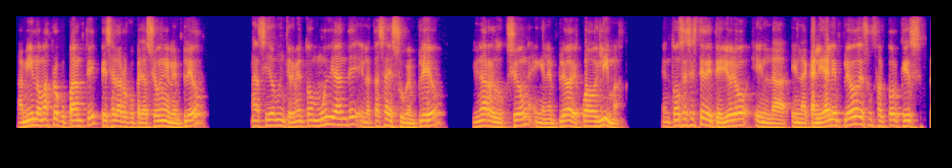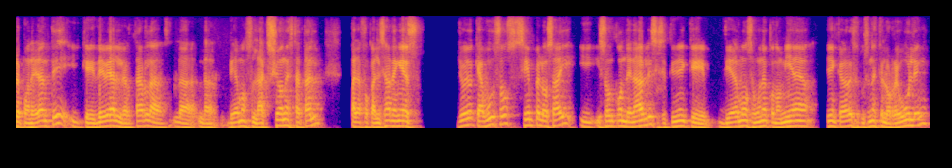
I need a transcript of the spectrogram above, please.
a mí lo más preocupante, pese a la recuperación en el empleo, ha sido un incremento muy grande en la tasa de subempleo y una reducción en el empleo adecuado en Lima. Entonces, este deterioro en la, en la calidad del empleo es un factor que es preponderante y que debe alertar la, la, digamos, la acción estatal para focalizar en eso. Yo creo que abusos siempre los hay y, son condenables y se tienen que, digamos, en una economía, tienen que haber instituciones que lo regulen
